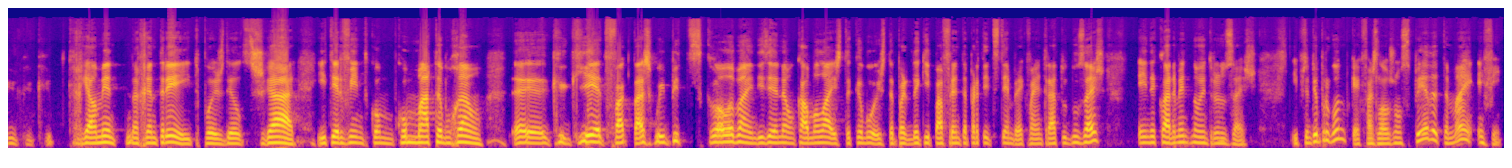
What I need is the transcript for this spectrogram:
que, que, que, realmente na rentrée e depois dele chegar e ter vindo como, como mata borrão, uh, que, que é de facto, acho que o Ipito se cola bem, dizer não, calma lá, isto acabou, isto daqui para a frente a partir de setembro é que vai entrar tudo nos eixos, ainda claramente não entrou nos eixos. E portanto eu pergunto, porque é que faz lá o João Cepeda também, enfim.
